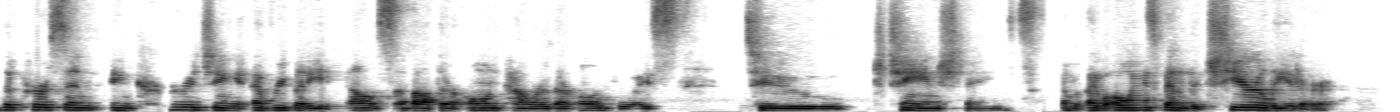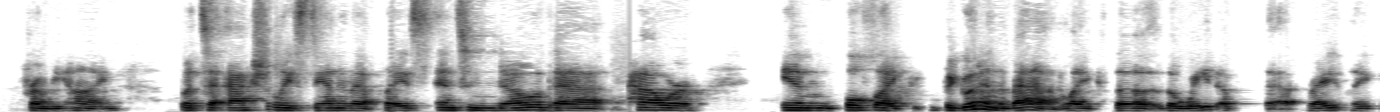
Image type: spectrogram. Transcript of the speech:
the person encouraging everybody else about their own power their own voice to change things. I've always been the cheerleader from behind but to actually stand in that place and to know that power in both like the good and the bad like the the weight of that right? Like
